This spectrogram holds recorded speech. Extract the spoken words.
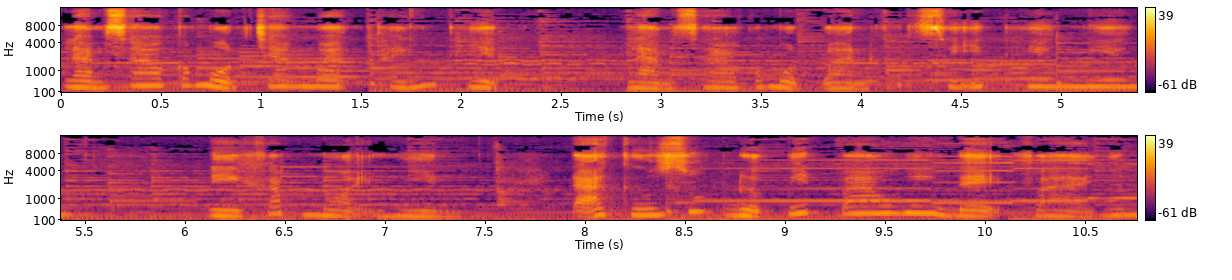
làm sao có một trang mạng thánh thiện, làm sao có một đoàn khất sĩ thiêng liêng đi khắp mọi miền, đã cứu giúp được biết bao huynh đệ và nhân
